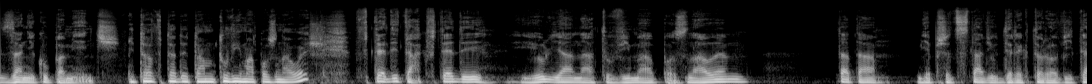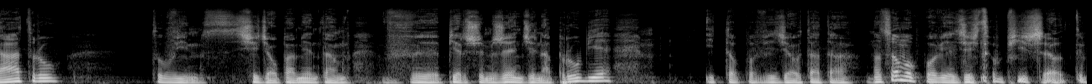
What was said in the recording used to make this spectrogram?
zaniku pamięci. I to wtedy tam Tuwima poznałeś? Wtedy tak, wtedy Juliana Tuwima poznałem. Tata mnie przedstawił dyrektorowi teatru. Tuwim siedział, pamiętam, w pierwszym rzędzie na próbie. I to powiedział tata, no co mógł powiedzieć, to pisze o tym,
